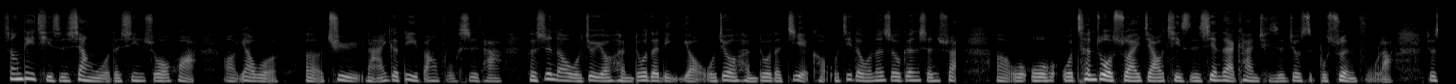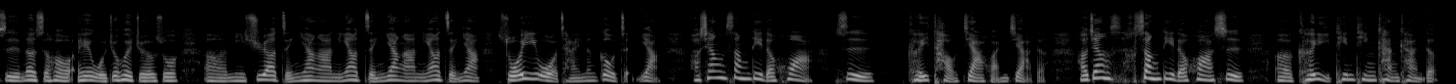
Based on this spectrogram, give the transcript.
上帝其实向我的心说话，啊，要我呃去哪一个地方服侍他。可是呢，我就有很多的理由，我就有很多的借口。我记得我那时候跟神摔，呃，我我我称作摔跤，其实现在看其实就是不顺服啦。就是那时候，哎，我就会觉得说，呃，你需要怎样啊？你要怎样啊？你要怎样？所以我才能够怎样？好像上帝的话是。可以讨价还价的，好像上帝的话是呃可以听听看看的，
